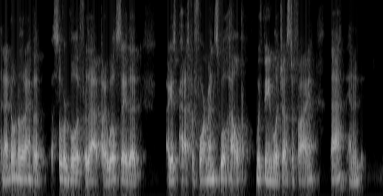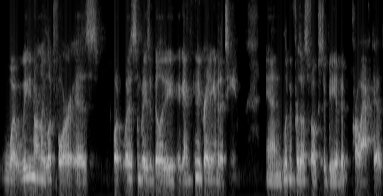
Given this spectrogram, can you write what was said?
and I don't know that I have a, a, silver bullet for that, but I will say that I guess past performance will help with being able to justify that. And what we normally look for is what, what is somebody's ability, again, integrating into the team and looking for those folks to be a bit proactive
